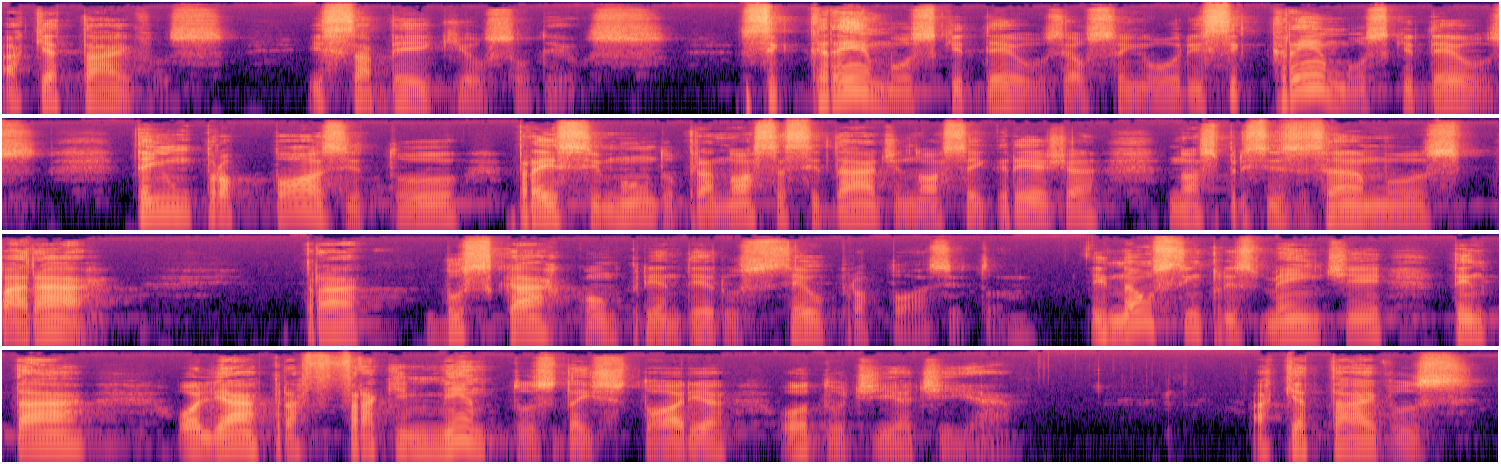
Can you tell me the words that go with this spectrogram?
Aquietai-vos e sabei que eu sou Deus. Se cremos que Deus é o Senhor e se cremos que Deus tem um propósito para esse mundo, para nossa cidade, nossa igreja, nós precisamos parar para buscar compreender o seu propósito e não simplesmente tentar olhar para fragmentos da história ou do dia a dia. Aquietai-vos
